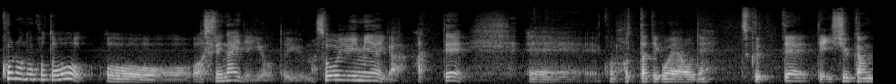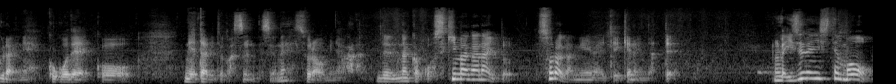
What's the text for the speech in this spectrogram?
頃のことを忘れないでいようという、まあ、そういう意味合いがあって、えーこの掘ったて小屋をね作ってで1週間ぐらいねここでこう寝たりとかするんですよね空を見ながら。でなんかこう隙間がないと空が見えないといけないんだって、ま、いずれにしても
